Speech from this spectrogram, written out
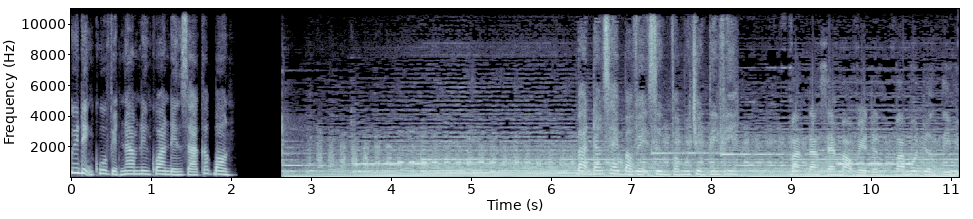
quy định của Việt Nam liên quan đến giá carbon. Bạn đang xem Bảo vệ rừng và môi trường TV. Bạn đang xem Bảo vệ rừng và môi trường TV.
